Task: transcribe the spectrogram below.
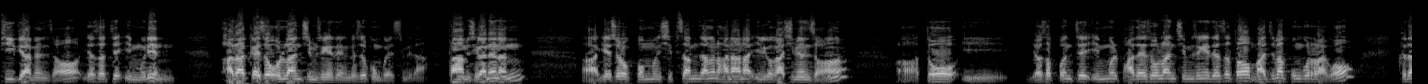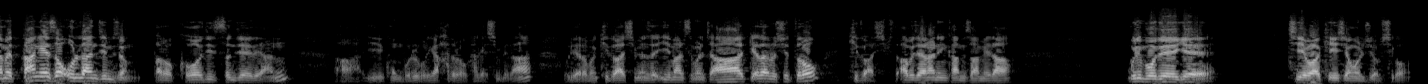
비교하면서 여섯째 인물인 바닷가에서 올라온 짐승에 대한 것을 공부했습니다. 다음 시간에는 아, 계시록 본문 13장을 하나하나 읽어가시면서 어, 또이 여섯 번째 인물 바다에서 올라온 짐승에 대해서 더 마지막 공부를 하고 그 다음에 땅에서 올라온 짐승 바로 거짓 선제에 대한 아, 이 공부를 우리가 하도록 하겠습니다. 우리 여러분 기도하시면서 이 말씀을 잘 깨달을 수 있도록 기도하십시오. 아버지 하나님 감사합니다. 우리 모두에게 지혜와 계시을 주옵시고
